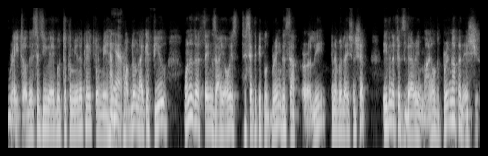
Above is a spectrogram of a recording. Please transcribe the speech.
great. Or this is you able to communicate when we have yeah. a problem. Like if you one of the things I always say to people, bring this up early in a relationship even if it's very mild, bring up an issue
